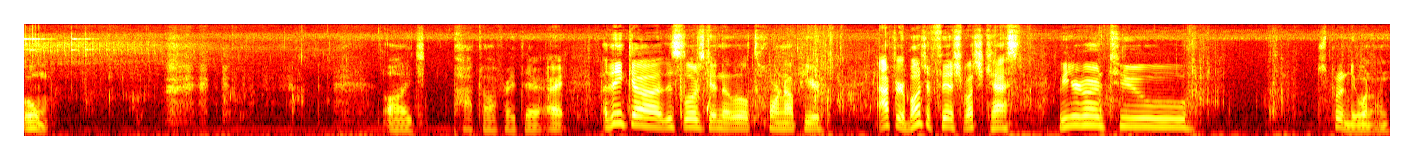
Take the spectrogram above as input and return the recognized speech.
Boom. oh, it popped off right there. All right, I think uh, this lure's getting a little torn up here. After a bunch of fish, a bunch of casts, we are going to just put a new one on.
